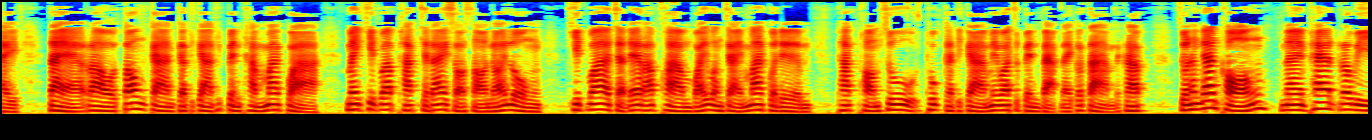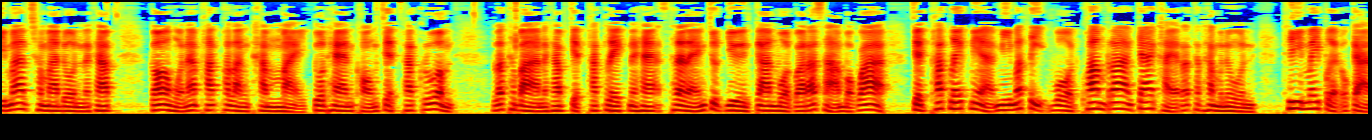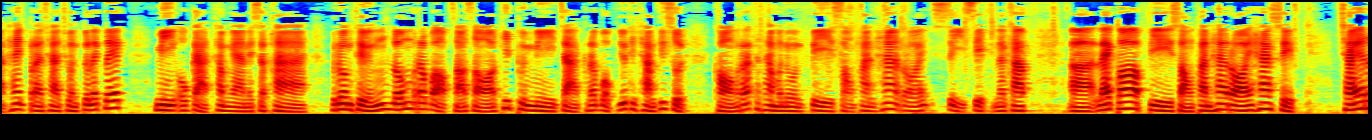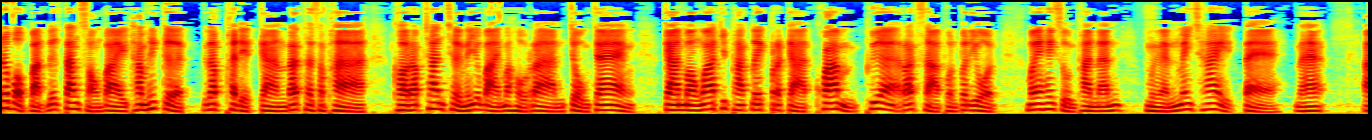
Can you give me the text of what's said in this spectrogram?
แต่เราต้องการกติกาที่เป็นธรรมมากกว่า ไม่คิดว่าพักจะได้สอสอน้อยลง คิดว่าจะได้รับความไว้วางใจมากกว่าเดิมพักพร้อมสู้ทุกกติกาไม่ว่าจะเป็นแบบใดก็ตามนะครับ ส่วนทางด้านของนายแพทย์ระวีมาชมาดลนะครับ ก็หัวหน้าพักพลังธรรมใหม่ ตัวแทนของ 7 พักร่วม รัฐบาลนะครับเจ็ดพักเล็กนะฮะแถลงจุดยืนการโหวตวาระสามบอกว่าเจ็ดพักเล็กเนี่ยมีมติโหวตคว่ำร่างแก้ไขรัฐธรรมนูญ ที่ไม่เปิดโอกาสให้ประชาชนตัวเล็กๆ มีโอกาสทำงานในสภา รวมถึงล้มระบอบสสที่พึงมีจากระบบยุติธรรมที่สุดของรัฐธรรมนูญปี 2540 นะครับและก็ปี 2550ใช้ระบบบัตรเลือกตั้งสองใบทำให้เกิดรับเผด็จการรัฐสภา คอร์รัปชันเชิงนโยบายมโหฬารโจงแจ้ง การมองว่าที่พักเล็กประกาศคว่ำเพื่อรักษาผลประโยชน์ ไม่ให้สูญพันธุ์นั้นเหมือนไม่ใช่แต่นะฮะ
